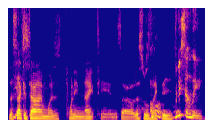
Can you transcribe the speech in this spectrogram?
The yes. second time was twenty nineteen. So this was like oh, the recently,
